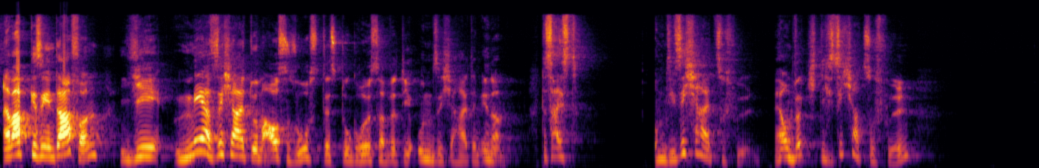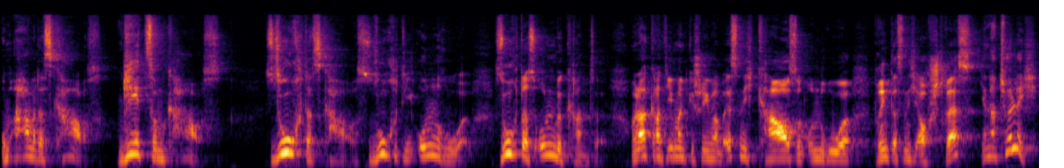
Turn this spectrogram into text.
aber abgesehen davon, je mehr Sicherheit du im Außen suchst, desto größer wird die Unsicherheit im Innern. Das heißt, um die Sicherheit zu fühlen, ja, um wirklich dich sicher zu fühlen, umarme das Chaos. Geh zum Chaos. Such das Chaos, such die Unruhe, such das Unbekannte. Und da hat gerade jemand geschrieben, aber ist nicht Chaos und Unruhe, bringt das nicht auch Stress? Ja, natürlich.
